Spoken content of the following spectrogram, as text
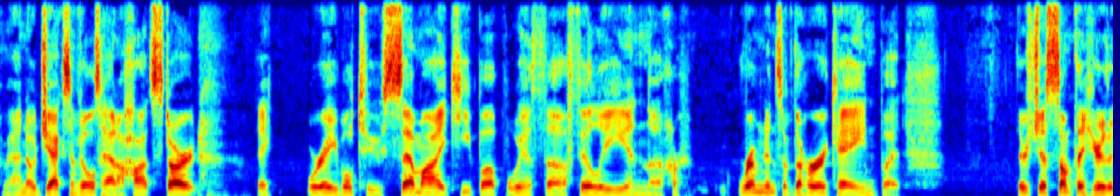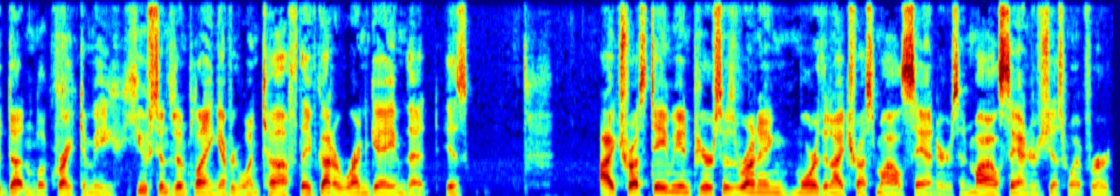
I mean, I know Jacksonville's had a hot start. They were able to semi keep up with uh, Philly and the remnants of the hurricane, but there's just something here that doesn't look right to me. Houston's been playing everyone tough. They've got a run game that is. I trust Dameon Pierce's running more than I trust Miles Sanders, and Miles Sanders just went for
